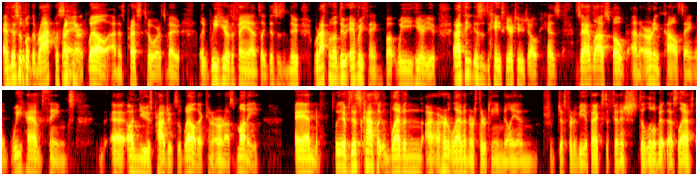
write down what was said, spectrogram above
and this is what The Rock was Right saying there. as well on his press tours about like we hear the fans. Like this is new. We're not going to do everything, but we hear you. And I think this is the case here too, Joe, because Zaslav spoke on an earnings call saying like we have things uh, unused projects as well that can earn us money. And if this costs like 11, I heard 11 or 13 million just for the VFX to finish the little bit that's left.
